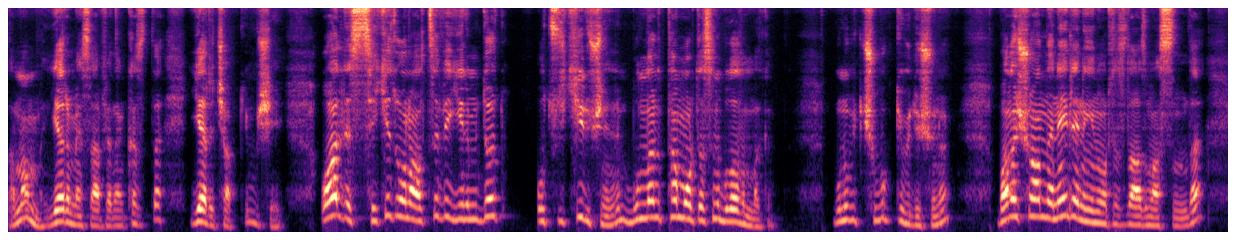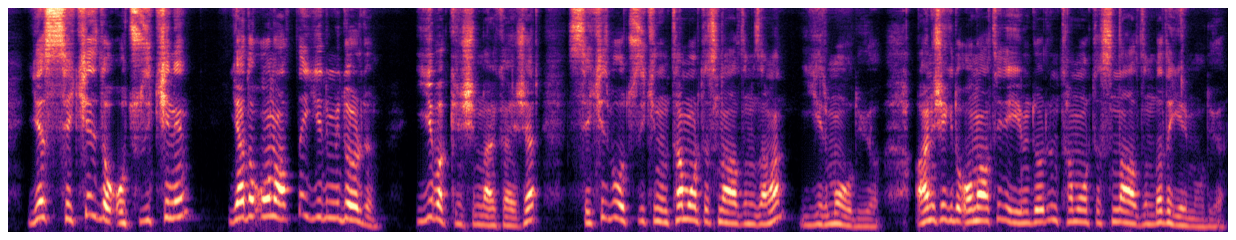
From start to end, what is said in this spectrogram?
Tamam mı? Yarı mesafeden kasıt da yarı çap gibi bir şey. O halde 8, 16 ve 24, 32'yi düşünelim. Bunların tam ortasını bulalım bakın. Bunu bir çubuk gibi düşünün. Bana şu anda neyle neyin ortası lazım aslında? Ya 8 ile 32'nin ya da 16 ile 24'ün. İyi bakın şimdi arkadaşlar. 8 ve 32'nin tam ortasını aldığım zaman 20 oluyor. Aynı şekilde 16 ile 24'ün tam ortasını aldığımda da 20 oluyor.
